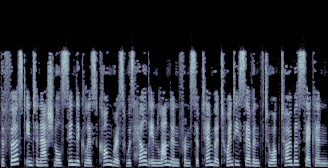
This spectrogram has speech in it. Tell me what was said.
The first International Syndicalist Congress was held in London from September 27 to October 2.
